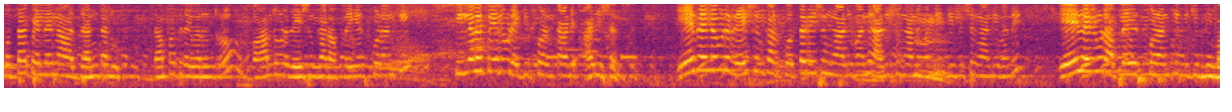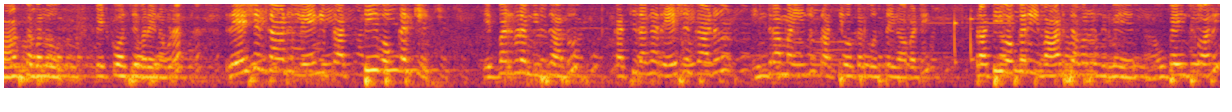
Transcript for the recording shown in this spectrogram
కొత్త పెళ్ళైన జంటలు దంపతులు ఎవరు ఉంటారో వాళ్ళు కూడా రేషన్ కార్డు అప్లై చేసుకోవడానికి పిల్లల పేరు కూడా ఎక్కించుకోవడానికి అడిషన్ ఏదైనా కూడా రేషన్ కార్డు కొత్త రేషన్ కానివ్వండి అడిషన్ కానివ్వండి డిలీషన్ కానివ్వండి ఏదైనా కూడా అప్లై చేసుకోవడానికి మీకు ఇప్పుడు వాట్సాప్లో పెట్టుకోవచ్చు ఎవరైనా కూడా. రేషన్ కార్డు లేని ప్రతి ఒక్కరికి ఎవ్వరు కూడా మిస్ కాదు. ఖచ్చితంగా రేషన్ కార్డు ఇందిరమ్మ ఇండ్లు ప్రతి ఒక్కరికి వస్తాయి కాబట్టి ప్రతి ఒక్కరు ఈ వార్డు సభను ఉపయోగించుకోవాలి.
